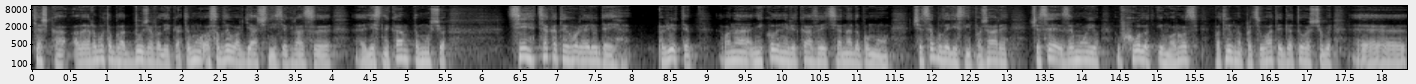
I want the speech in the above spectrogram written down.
тяжка, але робота була дуже велика. Тому особлива вдячність якраз е, лісникам, тому що ці, ця категорія людей, повірте, вона ніколи не відказується на допомогу. Чи це були лісні пожари, чи це зимою в холод і мороз потрібно працювати для того, щоб е,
